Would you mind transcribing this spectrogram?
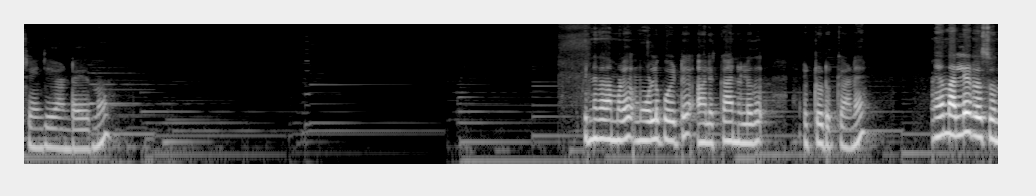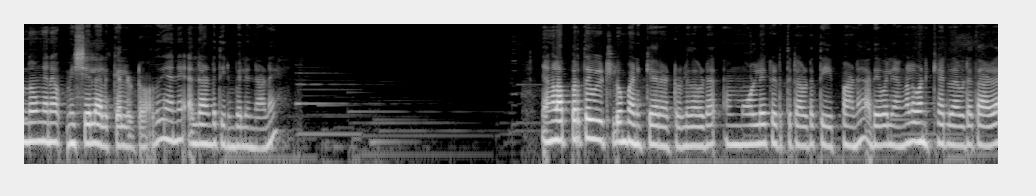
ചേഞ്ച് ചെയ്യാണ്ടായിരുന്നു പിന്നെ നമ്മൾ മുകളിൽ പോയിട്ട് അലക്കാനുള്ളത് ഇട്ട് കൊടുക്കുകയാണ് ഞാൻ നല്ല ഡ്രസ്സൊന്നും ഇങ്ങനെ മിഷയിൽ അലക്കല്ല കേട്ടോ. അത് ഞാൻ അല്ലാണ്ട് തിരുമ്പൽ തന്നെയാണ്. ഞങ്ങൾ അപ്പുറത്തെ വീട്ടിലും പണിക്കാരായിട്ടുള്ളത് അവിടെ മുകളിലേക്ക് എടുത്തിട്ട് അവിടെ തേപ്പാണ്. അതേപോലെ ഞങ്ങൾ പണിക്കാരത് അവിടെ താഴെ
